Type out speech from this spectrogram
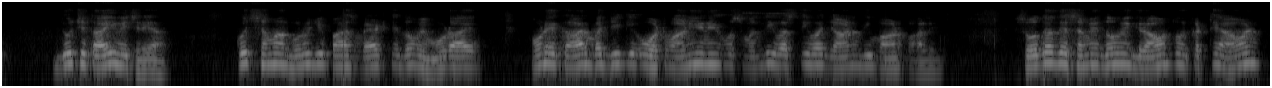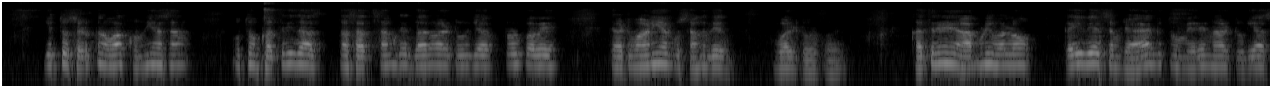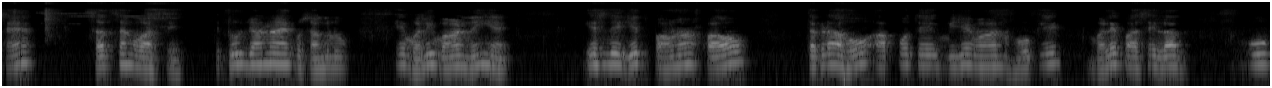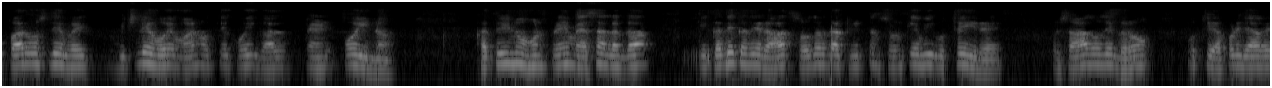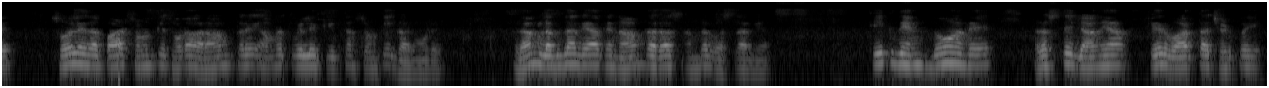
ਦੁਚਤਾਈ ਵਿੱਚ ਰਿਹਾ। ਕੁਝ ਸਮਾਂ ਗੁਰੂ ਜੀ ਪਾਸ ਬੈਠ ਕੇ ਦੋਵੇਂ ਮੋੜ ਆਏ। ਹੁਣ ਇਹ ਕਾਰ ਵੱਜੀ ਕਿ ਉਹ ਹਟਵਾਣੀਏ ਨੇ ਉਸ ਮੰਦੀ ਵਸਤੀ ਵੱਲ ਜਾਣ ਦੀ ਬਾਣ ਪਾ ਲਈ। ਸੋਦਰ ਦੇ ਸਮੇਂ ਦੋਵੇਂ ਗਰਾਉਂ ਤੋਂ ਇਕੱਠੇ ਆਵਣ, ਜਿੱਥੋਂ ਸੜਕਾਂ ਵਾਕ ਹੁੰਦੀਆਂ ਸਨ ਉਥੋਂ ਖੱਤਰੀ ਦਾ ਤਾਂ ਸਤਸੰਗ ਦੇ ਦਰ ਵੱਲ ਟੁਰ ਜਾ ਟੁਰ ਪਵੇ ਤੇ ਹਟਵਾਣੀਆਂ ਕੋ ਸੰਗ ਦੇ ਵੱਲ ਟੁਰ ਪਵੇ। ਖੱਤਰੀ ਨੇ ਆਪਣੀ ਵੱਲੋਂ ਕਈ ਵਾਰ ਸਮਝਾਇਆ ਕਿ ਤੂੰ ਮੇਰੇ ਨਾਲ ਟੁਰਿਆ ਸੈਂ, ਸਤਸੰਗ ਵਾਸਤੇ ਤੇ ਟੁਰ ਜਾਣਾ ਹੈ ਕੋ ਸੰਗ ਨੂੰ। ਇਹ ਭਲੀ ਬਾਣ ਨਹੀਂ ਹੈ। ਇਸ ਦੇ ਜਿੱਤ ਪਾਉਣਾ ਪਾਓ, ਤਕੜਾ ਹੋ ਆਪੋ ਤੇ ਵਿਜੇਮਾਨ ਹੋ ਕੇ ਭਲੇ ਪਾਸੇ ਲੱਗ। ਉਹ ਪਰ ਉਸ ਦੇ ਵਿਚਲੇ ਹੋਏ ਮਨ ਉੱਤੇ ਕੋਈ ਗੱਲ ਪੈਣ ਕੋਈ ਨਾ। ਖਤਰੀ ਨੂੰ ਹੁਣ ਪ੍ਰੇਮ ਐਸਾ ਲੱਗਾ ਕਿ ਕਦੇ-ਕਦੇ ਰਾਤ ਸੋਦਰ ਦਾ ਕੀਰਤਨ ਸੁਣ ਕੇ ਵੀ ਉੱਥੇ ਹੀ ਰਹੇ। ਪ੍ਰਸਾਦ ਉਹਦੇ ਘਰੋਂ ਉੱਥੇ ਅਪੜ ਜਾਵੇ। ਸੋਹਲੇ ਦਾ ਪਾਠ ਸੁਣ ਕੇ ਥੋੜਾ ਆਰਾਮ ਕਰੇ, ਅੰਮ੍ਰਿਤ ਵੇਲੇ ਕੀਰਤਨ ਸੁਣ ਕੇ ਘਰ ਮੁੜੇ। ਰੰਗ ਲੱਗਦਾ ਗਿਆ ਤੇ ਨਾਮ ਦਾ ਰਸ ਅੰਦਰ ਵਸਦਾ ਗਿਆ। ਇੱਕ ਦਿਨ ਦੋਹਾਂ ਦੇ ਰਸਤੇ ਜਾਂਦਿਆਂ ਫਿਰ ਵਾਰਤਾ ਛਿੜ ਪਈ।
